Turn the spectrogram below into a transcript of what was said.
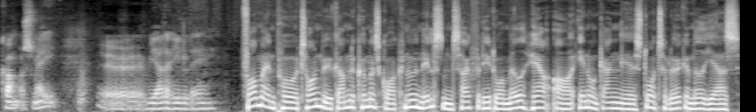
kom og smag. Øh, vi er der hele dagen. Formand på Tornby Gamle Købmandsgård, Knud Nielsen, tak fordi du var med her, og endnu en gang øh, stort tillykke med jeres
